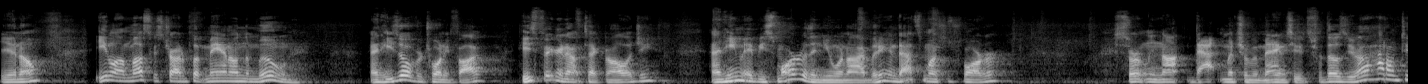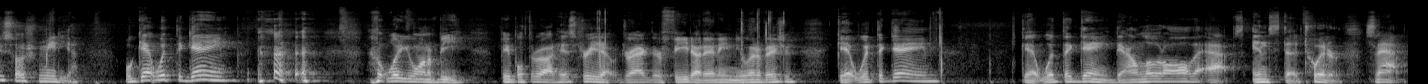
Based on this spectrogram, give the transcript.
You know, Elon Musk is trying to put man on the moon, and he's over 25. He's figuring out technology, and he may be smarter than you and I, but he ain't that much smarter certainly not that much of a magnitude. For those of you, oh, I don't do social media. Well, get with the game. what do you want to be? People throughout history that would drag their feet at any new innovation? Get with the game. Get with the game. Download all the apps Insta, Twitter, Snap,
